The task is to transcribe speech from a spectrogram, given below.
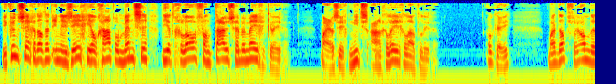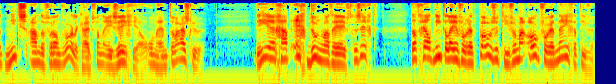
Je kunt zeggen dat het in Ezekiel gaat om mensen die het geloof van thuis hebben meegekregen, maar er zich niets aan gelegen laten liggen. Oké, maar dat verandert niets aan de verantwoordelijkheid van Ezekiel om hen te waarschuwen. De Heer gaat echt doen wat hij heeft gezegd. Dat geldt niet alleen voor het positieve, maar ook voor het negatieve.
